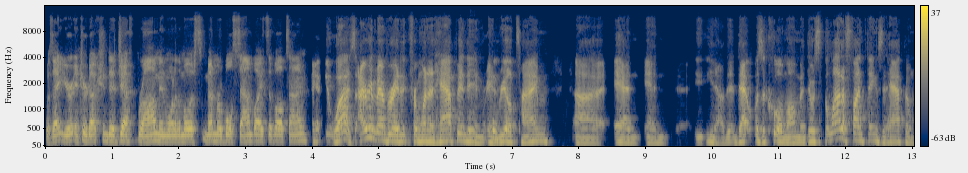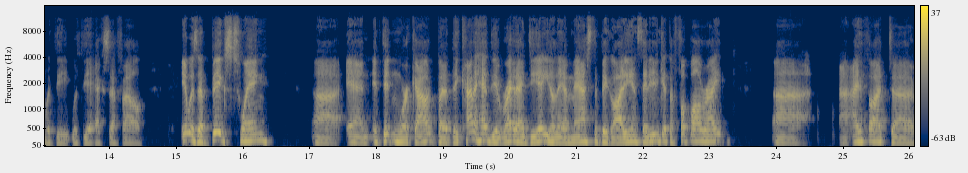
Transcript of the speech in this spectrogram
was that your introduction to Jeff Brohm in one of the most memorable sound bites of all time? It was. I remember it from when it happened in, in real time. Uh, and, and, you know, th- that was a cool moment. There was a lot of fun things that happened with the, with the XFL. It was a big swing. Uh, and it didn't work out, but they kind of had the right idea. You know, they amassed a big audience. They didn't get the football right. Uh, I thought uh,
